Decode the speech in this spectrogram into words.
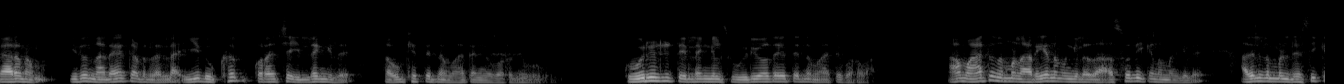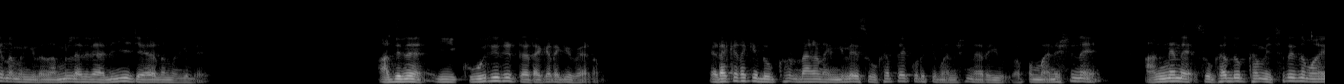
കാരണം ഇത് നരകക്കടലല്ല. ഈ ദുഃഖം കുറച്ച് ഇല്ലെങ്കിൽ സൗഖ്യത്തിന്റെ മാറ്റങ്ങൾ കുറഞ്ഞു പോകും. കൂരിട്ടിട്ടില്ലെങ്കിൽ സൂര്യോദയത്തിന്റെ മാറ്റ് കുറവാണ് ആ മാറ്റം നമ്മൾ അറിയണമെങ്കിൽ അത് ആസ്വദിക്കണമെങ്കിൽ അതിൽ നമ്മൾ രസിക്കണമെങ്കിൽ നമ്മൾ അതിൽ അലിഞ്ഞു ചേരണമെങ്കിൽ അതിന് ഈ കൂരിട്ട് ഇടയ്ക്കിടയ്ക്ക് വേണം. ഇടയ്ക്കിടയ്ക്ക് ദുഃഖം ഉണ്ടാകണമെങ്കിൽ സുഖത്തെക്കുറിച്ച് മനുഷ്യനറിയൂ അപ്പം മനുഷ്യനെ അങ്ങനെ സുഖദുഃഖ മിശ്രിതമായ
